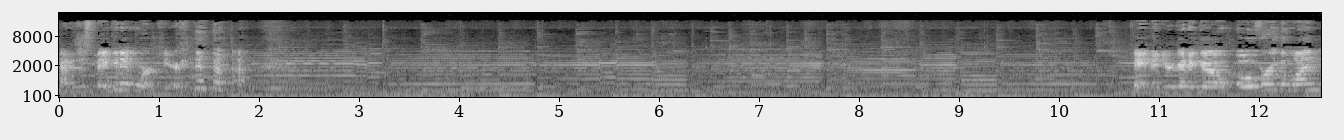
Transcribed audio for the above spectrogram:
kind of just making it work here. gonna go over the one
